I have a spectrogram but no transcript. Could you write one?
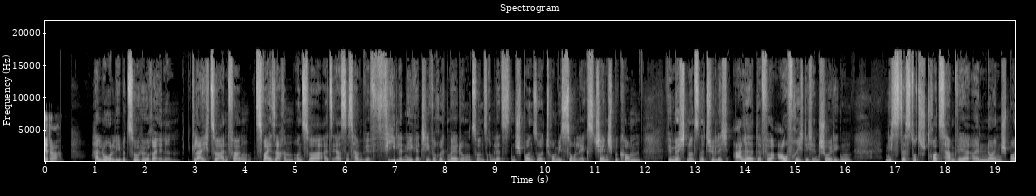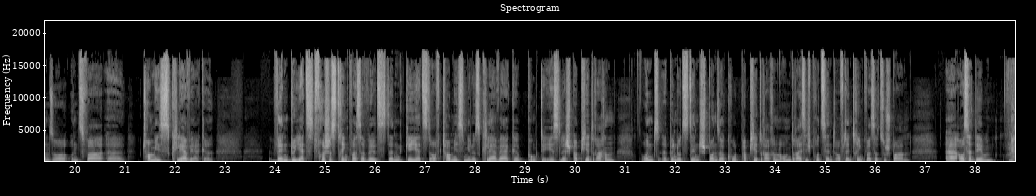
Papierdrachen. Hallo, liebe ZuhörerInnen. Gleich zu Anfang zwei Sachen. Und zwar als erstes haben wir viele negative Rückmeldungen zu unserem letzten Sponsor Tommy Soul Exchange bekommen. Wir möchten uns natürlich alle dafür aufrichtig entschuldigen. Nichtsdestotrotz haben wir einen neuen Sponsor und zwar äh, Tommys Klärwerke. Wenn du jetzt frisches Trinkwasser willst, dann geh jetzt auf tommys-klärwerke.de slash Papierdrachen und äh, benutzt den Sponsorcode Papierdrachen, um 30% auf dein Trinkwasser zu sparen. Äh, außerdem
